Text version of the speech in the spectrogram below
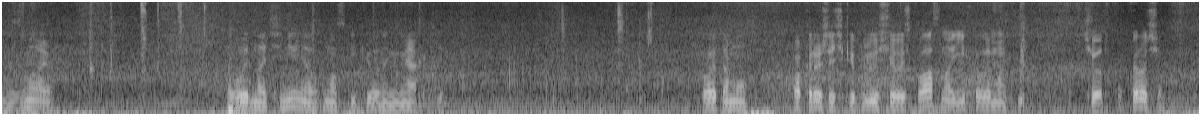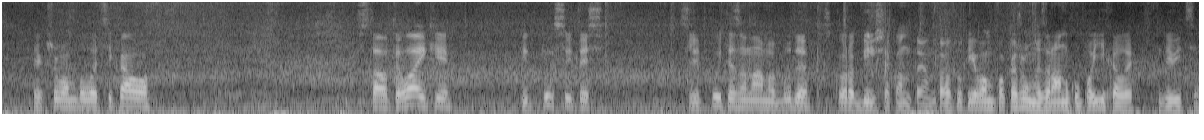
Не знаю. Видно чи ні, наскільки вони м'які. Поэтому покришечки плющились класно, їхали ми чітко. Коротше, якщо вам було цікаво, ставте лайки, підписуйтесь, слідкуйте за нами, буде скоро більше контенту. А тут я вам покажу, ми зранку поїхали, дивіться.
